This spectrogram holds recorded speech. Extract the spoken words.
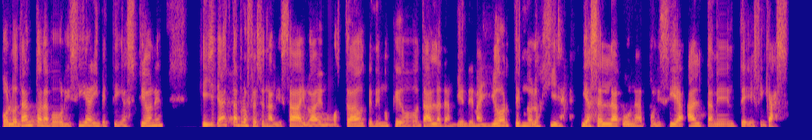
Por lo tanto, la policía de investigaciones, que ya está profesionalizada y lo ha demostrado, tenemos que dotarla también de mayor tecnología y hacerla una policía altamente eficaz.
